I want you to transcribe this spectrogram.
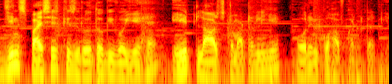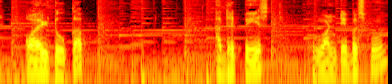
जिन स्पाइसेस की ज़रूरत होगी वो ये हैं एट लार्ज टमाटर लिए और इनको हाफ़ कट कर दिया। ऑयल टू कप अदरक पेस्ट वन टेबल स्पून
